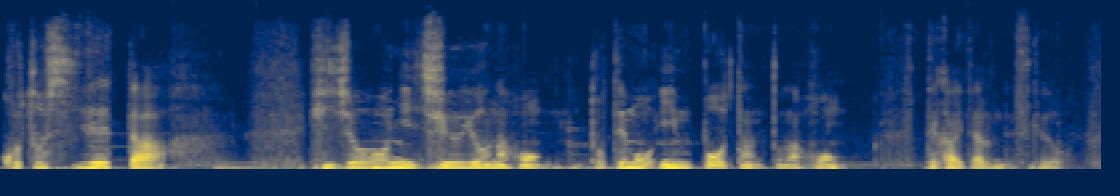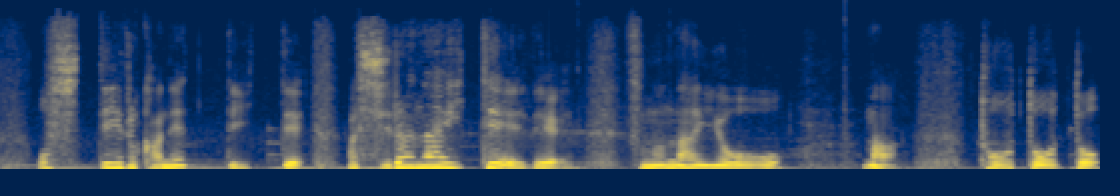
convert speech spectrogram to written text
今年出た非常に重要な本、とてもインポータントな本って書いてあるんですけど、を知っているかねって言って、まあ、知らない体でその内容を、まあ、とうとうと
